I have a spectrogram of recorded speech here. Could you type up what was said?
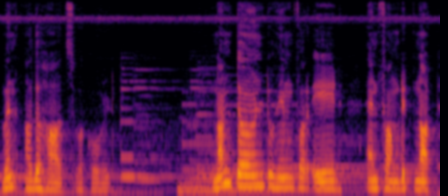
when other hearts were cold. None turned to him for aid and found it not.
